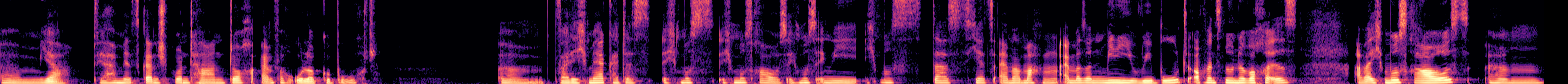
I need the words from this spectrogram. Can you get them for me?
Ähm, ja, wir haben jetzt ganz spontan doch einfach Urlaub gebucht ähm, weil ich merke, dass ich muss, ich muss raus. Ich muss irgendwie, ich muss das jetzt einmal machen. Einmal so ein Mini-Reboot, auch wenn es nur eine Woche ist. Aber ich muss raus, ähm,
